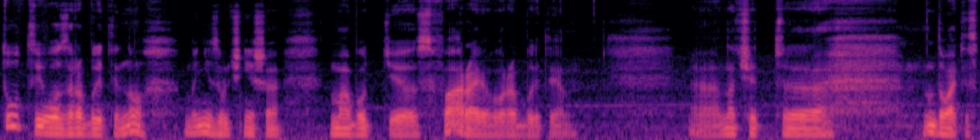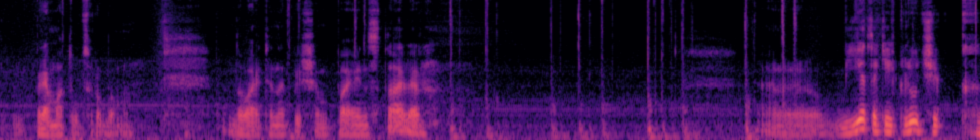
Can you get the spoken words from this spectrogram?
тут його зробити. Ну, мені зручніше, мабуть, е, з фара його робити. Е, Значить, е, ну, давайте прямо тут зробимо. Давайте напишемо PyInstaller. Є такий ключик е,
